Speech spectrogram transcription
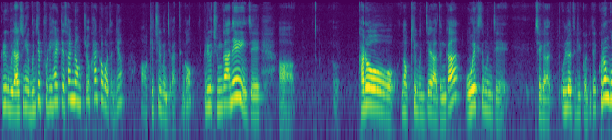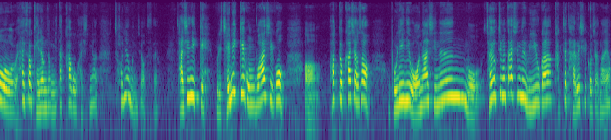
그리고 나중에 문제풀이 할 때 설명 쭉 할 거거든요. 어, 기출 문제 같은 거. 그리고 중간에 이제 어, 가로 넣기 문제라든가 OX 문제 제가 올려드릴 건데 그런 거 해서 개념 정리 딱 하고 가시면 전혀 문제 없어요. 자신 있게 우리 재밌게 공부하시고 어, 합격하셔서 본인이 원하시는 뭐 자격증을 따시는 이유가 각자 다르실 거잖아요.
